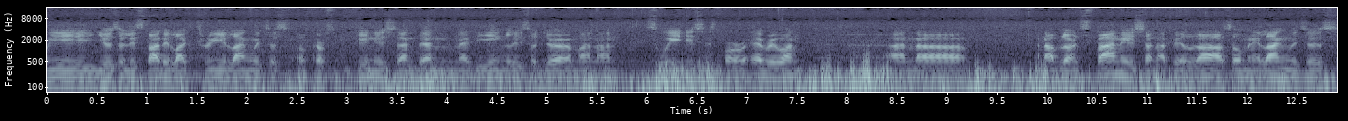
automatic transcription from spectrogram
we usually study like three languages, of course Finnish and then maybe English or German and Swedish is for everyone. And, uh, and I've learned Spanish and I feel, ah, so many languages.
